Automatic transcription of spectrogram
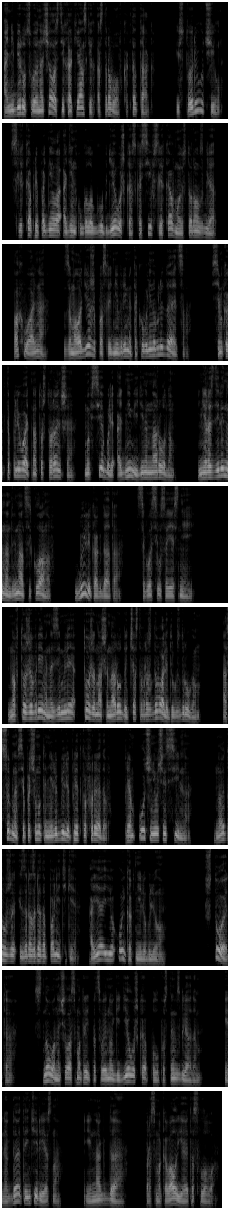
Они берут свое начало с Тихоокеанских островов, как-то так. Историю учил. Слегка приподняла один уголок губ девушка, скосив слегка в мою сторону взгляд. Похвально. За молодежью последнее время такого не наблюдается. Всем как-то плевать на то, что раньше мы все были одним единым народом и не разделены на 12 кланов. Были когда-то, согласился я с ней. Но в то же время на Земле тоже наши народы часто враждовали друг с другом. Особенно все почему-то не любили предков Редов, Прям очень и очень сильно. Но это уже из разряда политики, а я ее ой как не люблю. Что это? Снова начала смотреть под свои ноги девушка полупустым взглядом. Иногда это интересно. Иногда. Просмаковал я это слово.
